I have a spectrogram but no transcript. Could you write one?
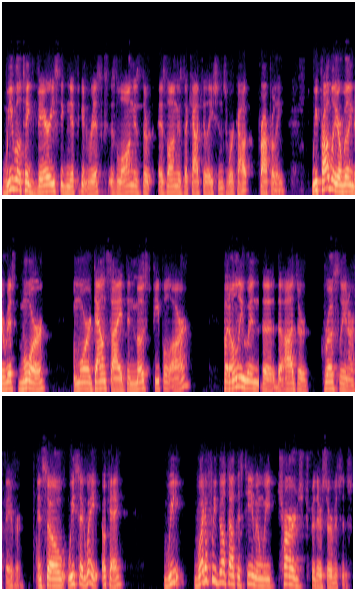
we will take very significant risks as long as the as long as the calculations work out properly. We probably are willing to risk more more downside than most people are, but only when the the odds are grossly in our favor. And so we said, wait, okay, we what if we built out this team and we charged for their services?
